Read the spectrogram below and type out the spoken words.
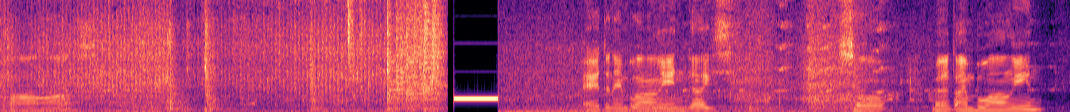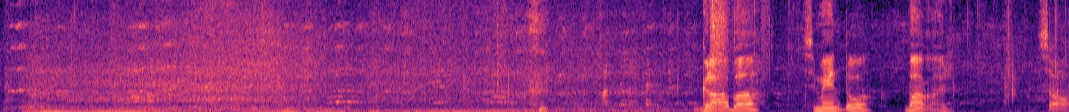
Pakaangas. Eto na yung buhangin, guys. So, meron tayong buhangin. Graba, simento, bakal. So,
